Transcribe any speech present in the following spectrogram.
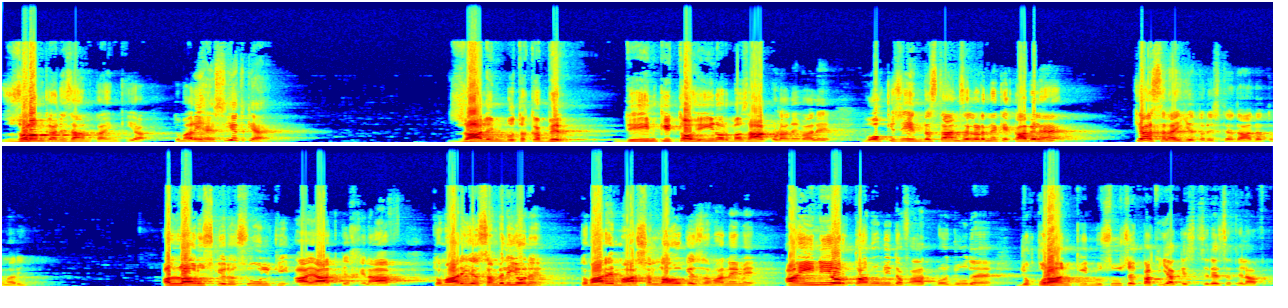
ظلم کا نظام قائم کیا، تمہاری حیثیت کیا ہے؟ ظالم، متکبر، دین کی توہین اور مذاق اڑانے والے، وہ کسی ہندوستان سے لڑنے کے قابل ہیں؟ کیا صلاحیت اور استعداد ہے تمہاری؟ اللہ اور اس کے رسول کی آیات کے خلاف تمہاری اسمبلیوں نے، تمہارے ماشاء اللہ کے زمانے میں آئینی اور قانونی دفات موجود ہیں جو قرآن کی نصوص قطیہ کے سرے سے خلاف ہے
